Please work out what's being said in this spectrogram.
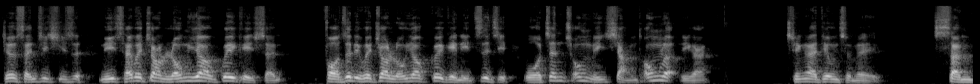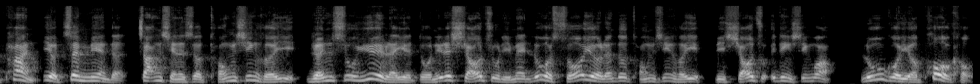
就是神迹奇事，你才会叫荣耀归给神，否则你会叫荣耀归给你自己。我真聪明，想通了。你看，亲爱的弟兄姊妹，审判有正面的彰显的时候，同心合意，人数越来越多。你的小组里面，如果所有人都同心合意，你小组一定兴旺。如果有破口，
